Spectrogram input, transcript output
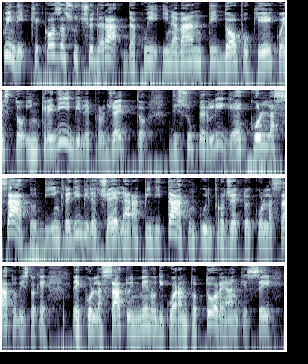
Quindi che cosa succederà da qui in avanti dopo che questo incredibile progetto di Super League è collassato? Di incredibile c'è la rapidità con cui il progetto è collassato, visto che è collassato in meno di 48 ore, anche se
